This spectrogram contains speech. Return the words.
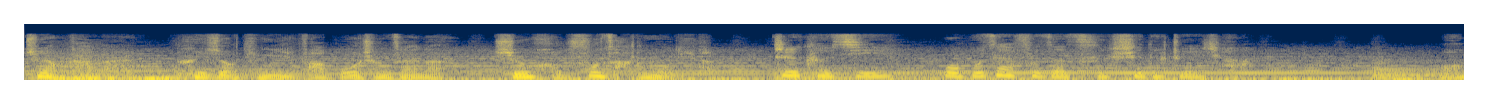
这样看来，黑教廷引发博城灾难是有很复杂的目的的。只可惜我不再负责此事的追查。哦。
